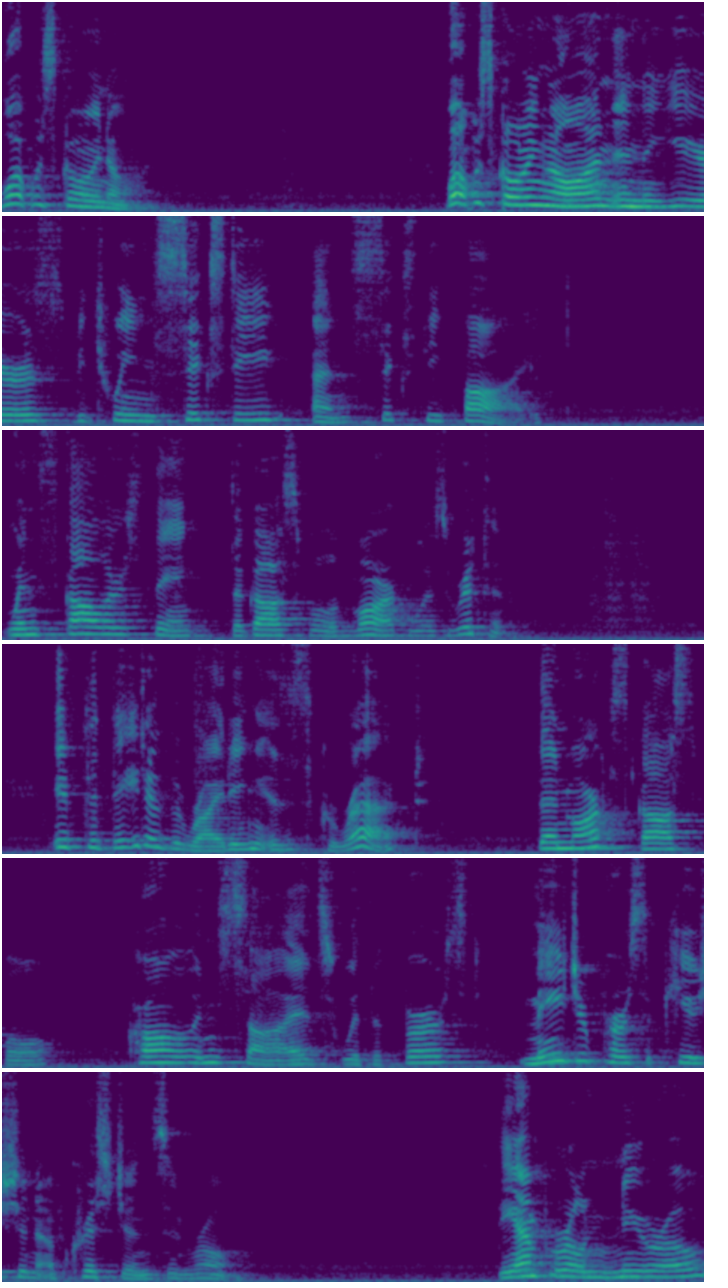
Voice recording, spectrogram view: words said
What was going on? What was going on in the years between 60 and 65 when scholars think the Gospel of Mark was written? If the date of the writing is correct, then Mark's Gospel coincides with the first major persecution of Christians in Rome. The Emperor Nero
